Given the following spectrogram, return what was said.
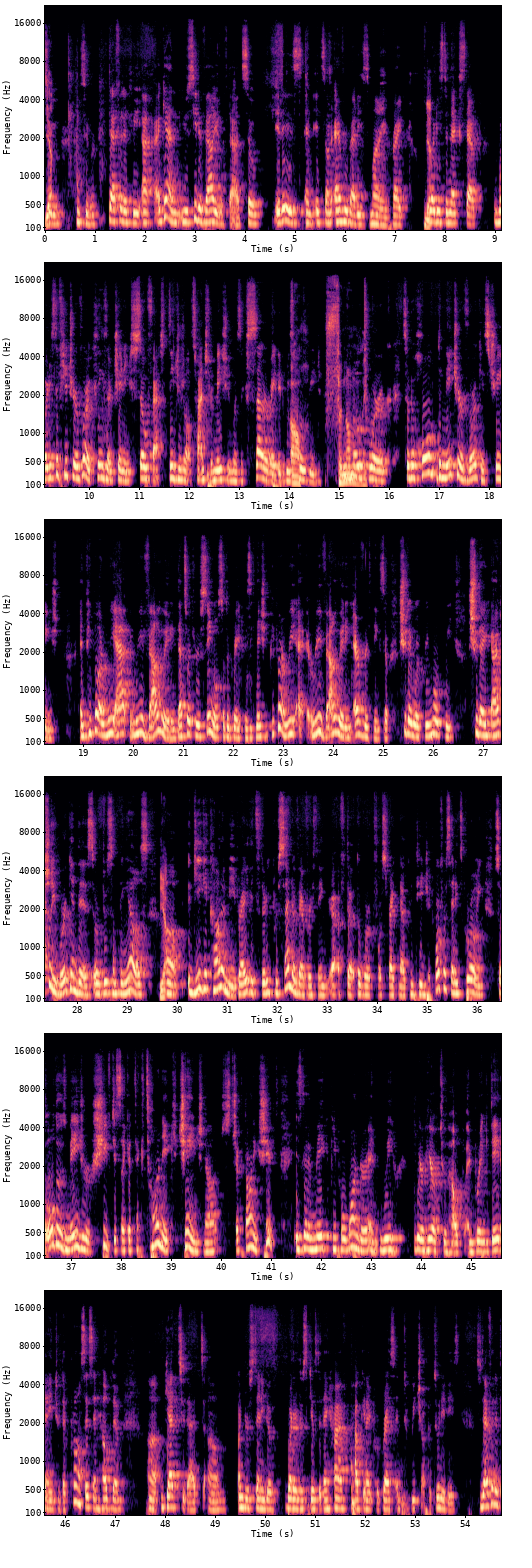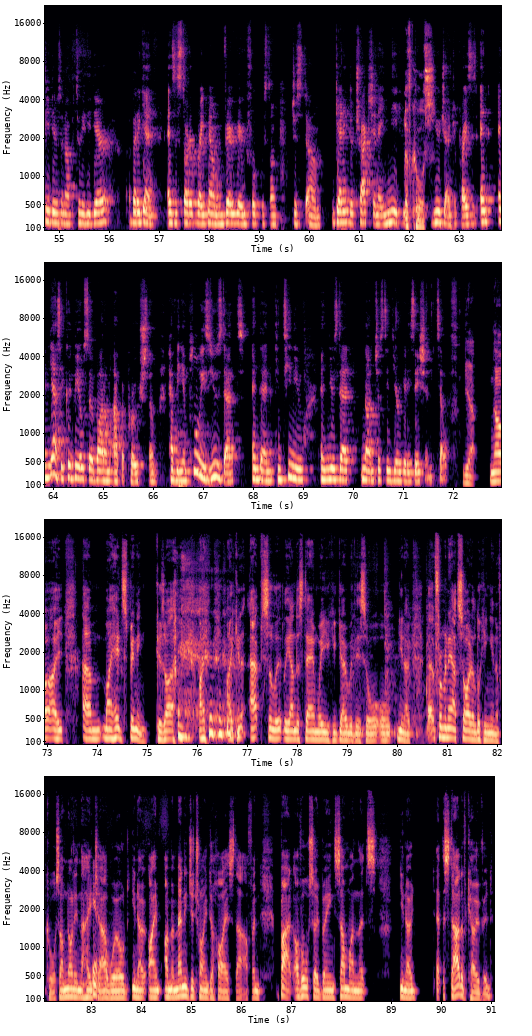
to yep. consumer. Definitely. Uh, again, you see the value of that. So it is, and it's on everybody's mind, right? Yep. What is the next step? What is the future of work? Things are changing so fast. Digital transformation was accelerated with oh, COVID. Phenomenally. Remote work. So the whole the nature of work has changed and people are re reevaluating. That's what you're seeing. Also, the Great Resignation. People are re reevaluating everything. So, should I work remotely? Should I actually work in this or do something else? Yeah. Uh, gig economy, right? It's thirty percent of everything uh, of the, the workforce right now, contingent workforce, and it's growing. So, all those major shifts, it's like a tectonic change now. Tectonic shift is going to make people wonder, and we we're here to help and bring data into that process and help them uh, get to that um, understanding of what are the skills that I have, how can I progress, and to reach opportunities. So definitely, there's an opportunity there. But again, as a startup right now, I'm very, very focused on just um, getting the traction I need with of course. huge enterprises. And and yes, it could be also a bottom up approach. So having employees use that and then continue and use that not just in the organization itself. Yeah. No, I um, my head's spinning because I, I I can absolutely understand where you could go with this, or, or you know, uh, from an outsider looking in. Of course, I'm not in the HR yeah. world. You know, I'm I'm a manager trying to hire staff, and but I've also been someone that's you know at the start of COVID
